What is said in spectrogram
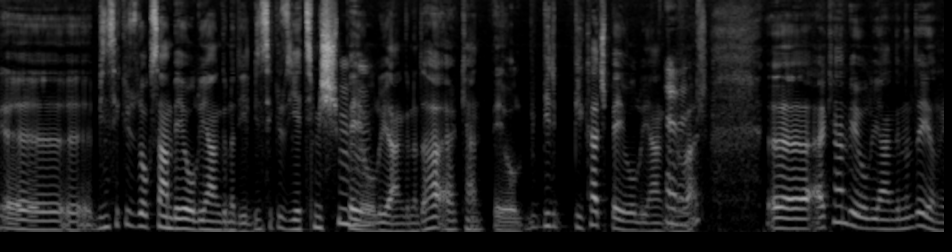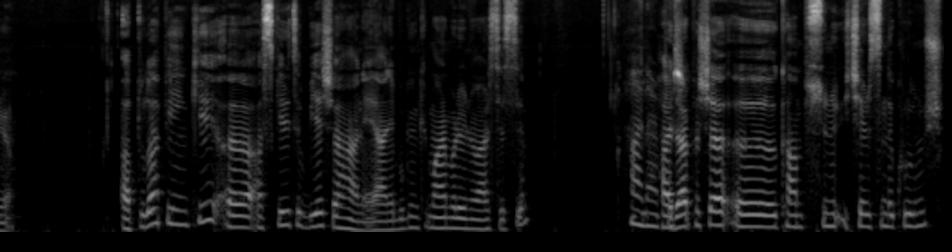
e, 1890 Beyoğlu yangını değil. 1870 hı hı. Beyoğlu yangını. Daha erken Beyoğlu. Bir, birkaç Beyoğlu yangını evet. var. E, erken Beyoğlu yangınında yanıyor. Abdullah Bey'inki e, askeri tıbbiye şahane. Yani bugünkü Marmara Üniversitesi Haydarpaşa, Haydarpaşa e, kampüsünü içerisinde kurulmuş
